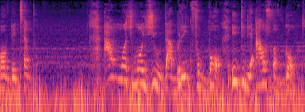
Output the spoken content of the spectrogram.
of the temple how much more you that bring football into the house of God?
